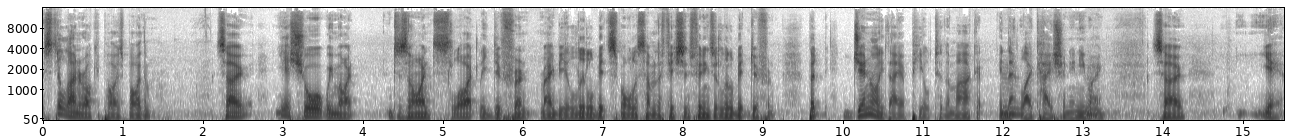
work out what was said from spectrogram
still owner occupiers buy them. So, yeah, sure, we might design slightly different, maybe a little bit smaller. Some of the fixtures fittings are a little bit different, but generally they appeal to the market in that Mm. location anyway. So, yeah,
